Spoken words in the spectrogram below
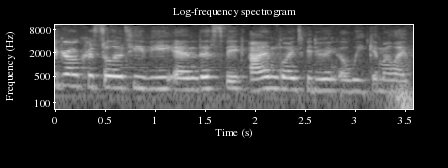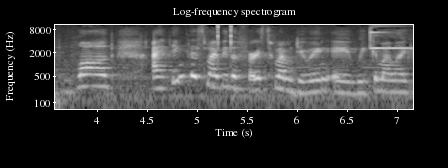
your girl Crystal TV and this week I'm going to be doing a week in my life vlog. I think this might be the first time I'm doing a week in my life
